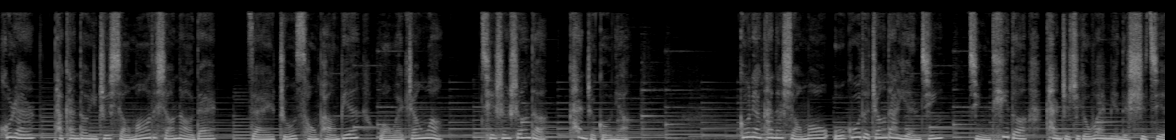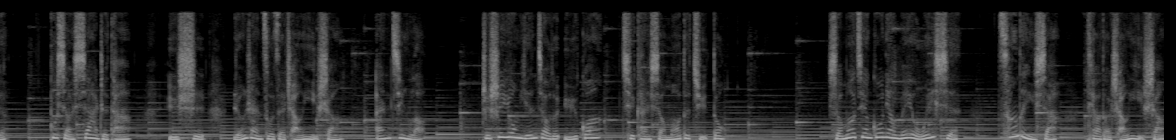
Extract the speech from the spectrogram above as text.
忽然，她看到一只小猫的小脑袋在竹丛旁边往外张望，怯生生地看着姑娘。姑娘看到小猫无辜地张大眼睛，警惕地看着这个外面的世界，不想吓着它，于是仍然坐在长椅上，安静了，只是用眼角的余光去看小猫的举动。小猫见姑娘没有危险，噌的一下跳到长椅上，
